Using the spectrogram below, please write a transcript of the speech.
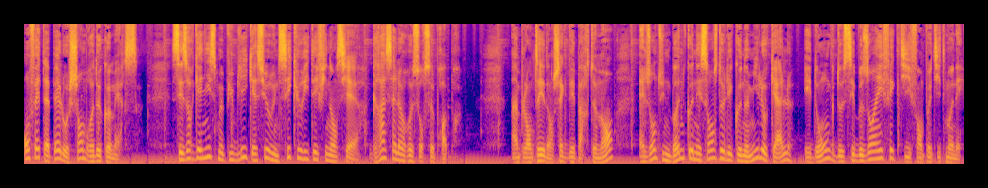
on fait appel aux chambres de commerce ces organismes publics assurent une sécurité financière grâce à leurs ressources propres. Implantées dans chaque département, elles ont une bonne connaissance de l'économie locale et donc de ses besoins effectifs en petite monnaie.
